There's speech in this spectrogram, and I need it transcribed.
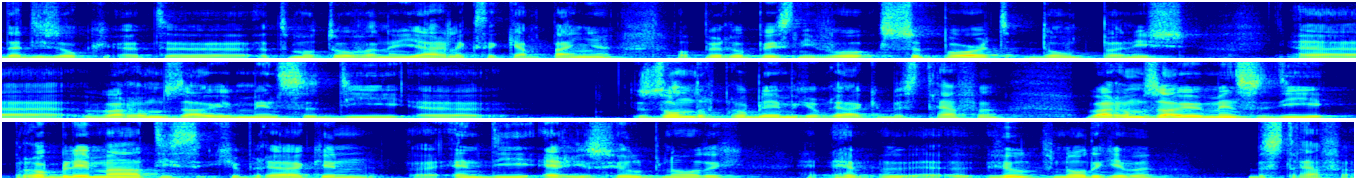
dat is ook het, het motto van een jaarlijkse campagne op Europees niveau: support, don't punish. Waarom zou je mensen die zonder problemen gebruiken bestraffen? Waarom zou je mensen die problematisch gebruiken en die ergens hulp nodig, hulp nodig hebben, bestraffen.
